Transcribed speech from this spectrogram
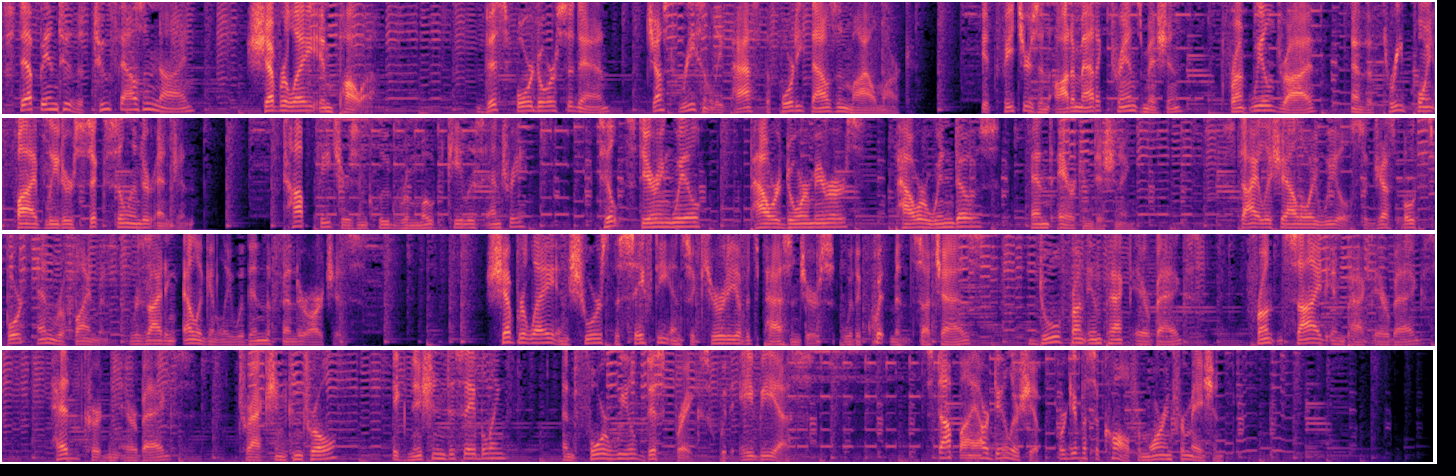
Step into the 2009 Chevrolet Impala. This four-door sedan just recently passed the 40,000 mile mark. It features an automatic transmission, front-wheel drive, and a 3.5-liter six-cylinder engine. Top features include remote keyless entry, tilt steering wheel, power door mirrors, power windows, and air conditioning. Stylish alloy wheels suggest both sport and refinement, residing elegantly within the fender arches. Chevrolet ensures the safety and security of its passengers with equipment such as dual front impact airbags, front and side impact airbags, head curtain airbags, traction control, ignition disabling, and four-wheel disc brakes with ABS. Stop by our dealership or give us a call for more information.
